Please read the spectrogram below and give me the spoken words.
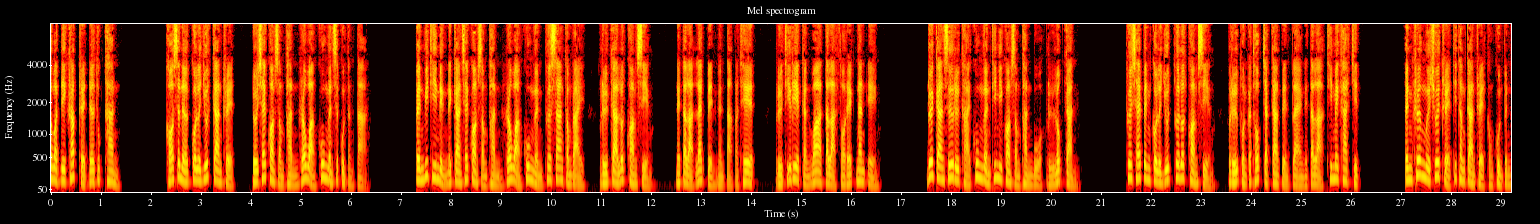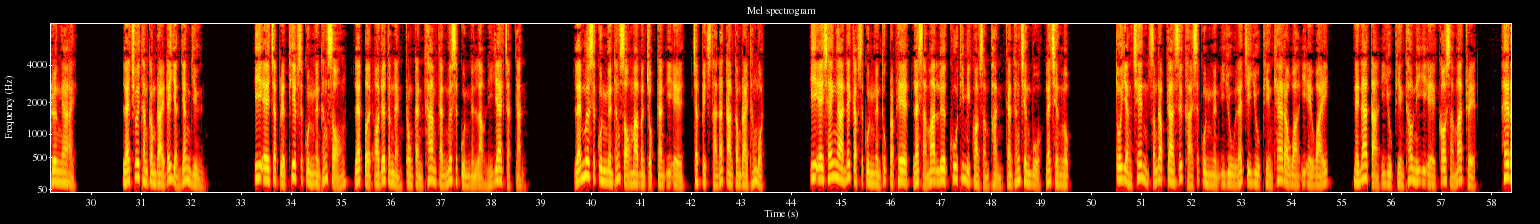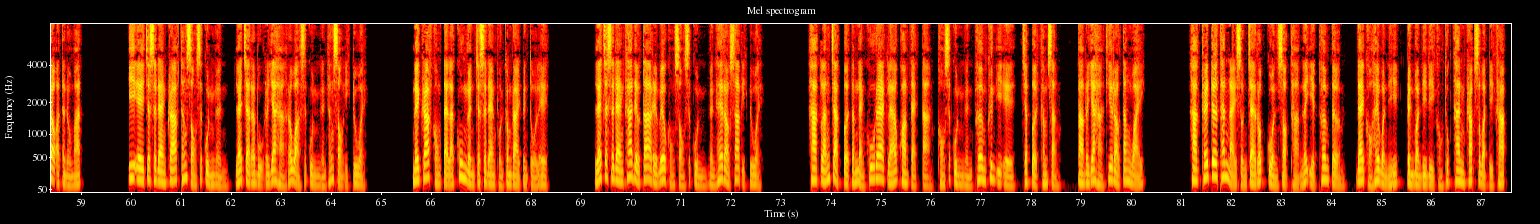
สวัสดีครับเทรดเดอร์ทุกท่าน ขอเสนอกลยุทธ์การเทรด โดยใช้ความสัมพันธ์ระหว่างคู่เงินสกุลต่างๆ เป็นวิธีหนึ่งในการใช้ความสัมพันธ์ระหว่างคู่เงินเพื่อสร้างกำไร หรือการลดความเสี่ยง ในตลาดแลกเปลี่ยนเงินต่างประเทศ หรือที่เรียกกันว่าตลาด Forex นั่นเอง ด้วยการซื้อหรือขายคู่เงินที่มีความสัมพันธ์บวกหรือลบกัน เพื่อใช้เป็นกลยุทธ์เพื่อลดความเสี่ยง หรือผลกระทบจากการเปลี่ยนแปลงในตลาดที่ไม่คาดคิด เป็นเครื่องมือช่วยเทรดที่ทำการเทรดของคุณเป็นเรื่องง่าย และช่วยทำกำไรได้อย่างยั่งยืน EA จะเปรียบเทียบสกุลเงินทั้งสอง และเปิดออเดอร์ตำแหน่งตรงกันข้ามกันเมื่อสกุลเงินเหล่านี้แยกจากกัน และเมื่อสกุลเงินทั้งสองมาบรรจบกัน EA จะปิดสถานะตามกำไรทั้งหมด EA ใช้งานได้กับสกุลเงินทุกประเภท และสามารถเลือกคู่ที่มีความสัมพันธ์กันทั้งเชิงบวกและเชิงลบ ตัวอย่างเช่นสำหรับการซื้อขายสกุลเงิน EU และ GU เพียงแค่เราวาง EA ไว้ ในหน้าต่าง EU เพียงเท่านี้ EA ก็สามารถเทรดให้เราอัตโนมัติ EA จะแสดงกราฟทั้งสองสกุลเงิน และจะระบุระยะห่างระหว่างสกุลเงินทั้งสองอีกด้วย ในกราฟของแต่ละคู่เงินจะแสดงผลกำไรเป็นตัวเลข และจะแสดงค่าเดลต้าเรเวลของสองสกุลเงินให้เราทราบอีกด้วย หากหลังจากเปิดตำแหน่งคู่แรกแล้วความแตกต่างของสกุลเงินเพิ่มขึ้น EA จะเปิดคำสั่ง ตามระยะห่างที่เราตั้งไว้ หากเทรดเดอร์ท่านไหนสนใจรบกวนสอบถามละเอียดเพิ่มเติม ได้ขอให้วันนี้เป็นวันดีๆของทุกท่านครับ สวัสดีครับ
